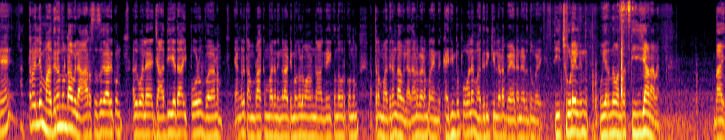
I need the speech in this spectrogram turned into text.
ഏഹ് അത്ര വലിയ മധുരമൊന്നും ഉണ്ടാവില്ല. ആർ എസ് എസ്സുകാർക്കും അതുപോലെ ജാതീയത ഇപ്പോഴും വേണം. ഞങ്ങൾ തമ്പ്രാക്കന്മാരും നിങ്ങൾ അടിമകളുമാണെന്ന് ആഗ്രഹിക്കുന്നവർക്കൊന്നും അത്ര മധുരം ഉണ്ടാവില്ല. അതാണ് വേണം പറയുന്നത്. കരിമ്പ് പോലെ മധുരിക്കില്ലട വേടൻ എഴുതും വഴി. തീച്ചൂളയിൽ നിന്ന് ഉയർന്നു വന്ന തീയാണ് അവൻ. ബൈ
